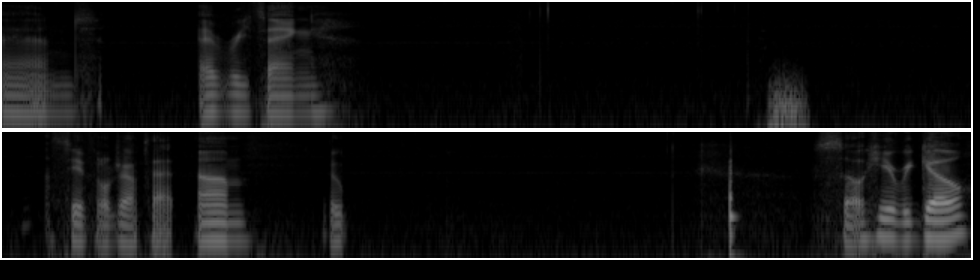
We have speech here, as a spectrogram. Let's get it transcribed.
And everything. Let's see if it'll drop that. Um, oop. So here we go.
